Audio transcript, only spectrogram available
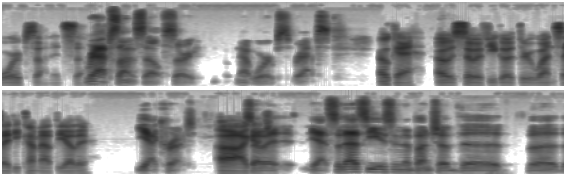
warps on itself. wraps on itself. Sorry, not warps, wraps. Okay. Oh, so if you go through one side, you come out the other. Yeah, correct. Ah, I so got you. it, yeah, so that's used in a bunch of the the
